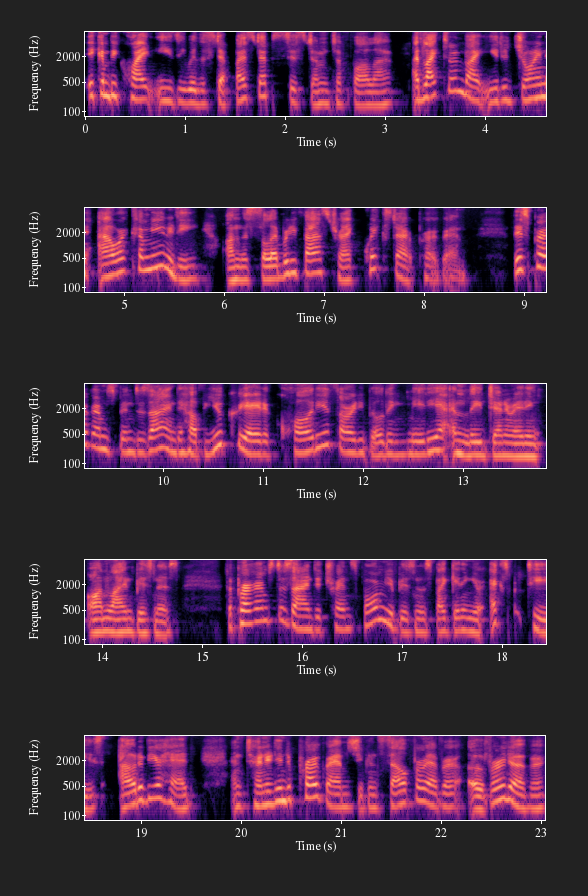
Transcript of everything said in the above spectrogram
It can be quite easy with a step by step system to follow. I'd like to invite you to join our community on the Celebrity Fast Track Quick Start program. This program has been designed to help you create a quality authority building media and lead generating online business. The program is designed to transform your business by getting your expertise out of your head and turn it into programs you can sell forever, over and over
